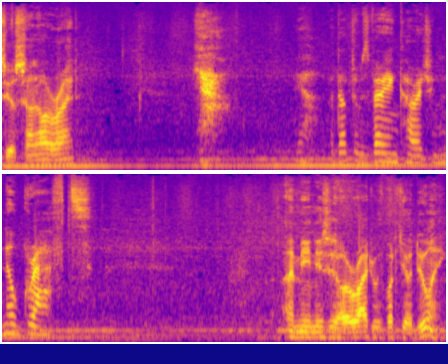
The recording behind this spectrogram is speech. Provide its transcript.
Is your son all right? Yeah. Yeah, the doctor was very encouraging. No grafts. I mean, is he all right with what you're doing?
